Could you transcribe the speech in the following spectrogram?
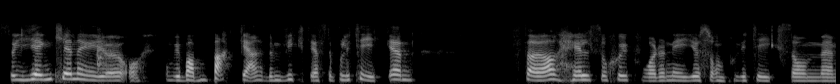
Så egentligen är ju, om vi bara backar, den viktigaste politiken för hälso och sjukvården är ju sån politik som eh,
